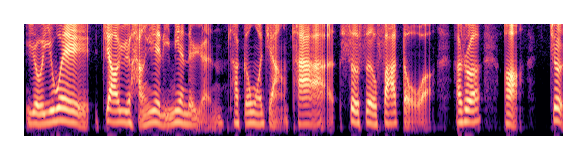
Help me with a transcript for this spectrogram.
有一位教育行业里面的人，他跟我讲，他瑟瑟发抖啊。他说啊，就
